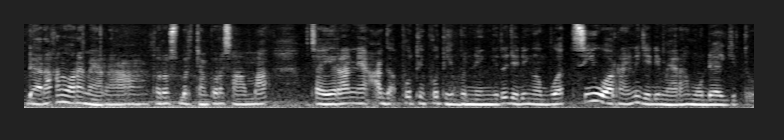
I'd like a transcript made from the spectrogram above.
Darah kan warna merah terus bercampur sama cairan yang agak putih-putih bening gitu jadi ngebuat si warna ini jadi merah muda gitu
